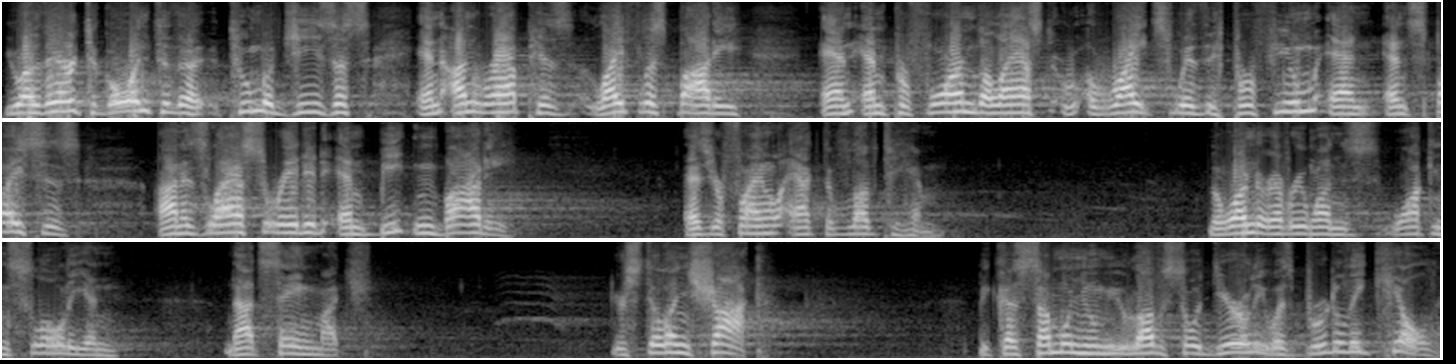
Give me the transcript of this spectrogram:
You are there to go into the tomb of Jesus and unwrap his lifeless body and, and perform the last rites with perfume and, and spices on his lacerated and beaten body as your final act of love to him. No wonder everyone's walking slowly and not saying much. You're still in shock because someone whom you love so dearly was brutally killed,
